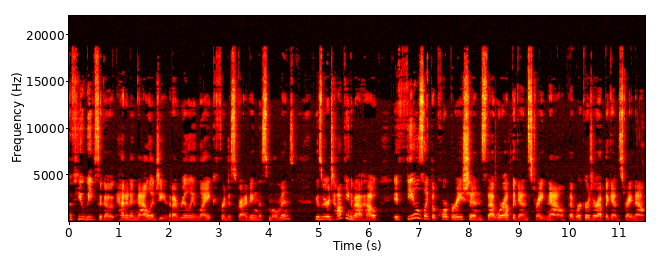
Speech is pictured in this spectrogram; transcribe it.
a few weeks ago had an analogy that I really like for describing this moment because we were talking about how it feels like the corporations that we're up against right now, that workers are up against right now,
